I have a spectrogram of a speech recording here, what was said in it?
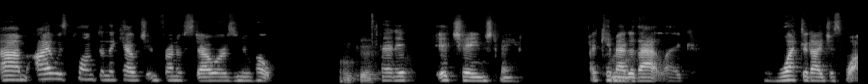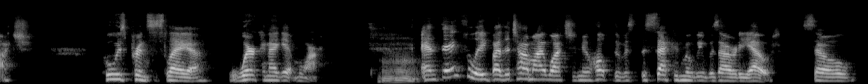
Um, I was plunked on the couch in front of Star Wars: A New Hope, okay, and it it changed me. I came out Mhm. of that like, what did I just watch? Who is Princess Leia? Where can I get more? uh-huh. And thankfully, by the time I watched A New Hope, there was the second movie was already out, so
